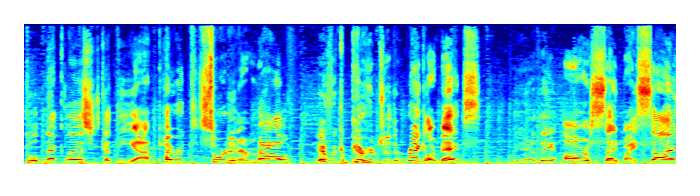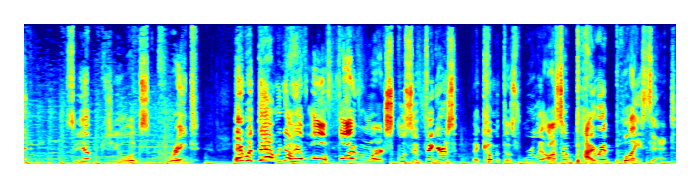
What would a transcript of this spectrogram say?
gold necklace, she's got the uh, pirate sword in her mouth. If we compare her to the regular Megs, here they are side by side. So, yep, she looks great. And with that, we now have all five of our exclusive figures that come with this really awesome pirate playset.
